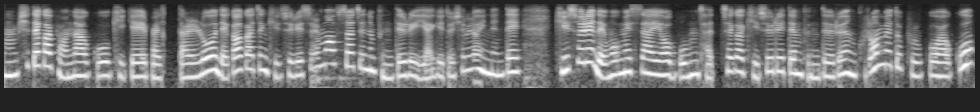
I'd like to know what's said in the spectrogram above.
음, 시대가 변하고 기계의 발달로 내가 가진 기술이 쓸모없어지는 분들의 이야기도 실려 있는데 기술이 내 몸에 쌓여 몸 자체가 기술이 된 분들은 그럼에도 불구하고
